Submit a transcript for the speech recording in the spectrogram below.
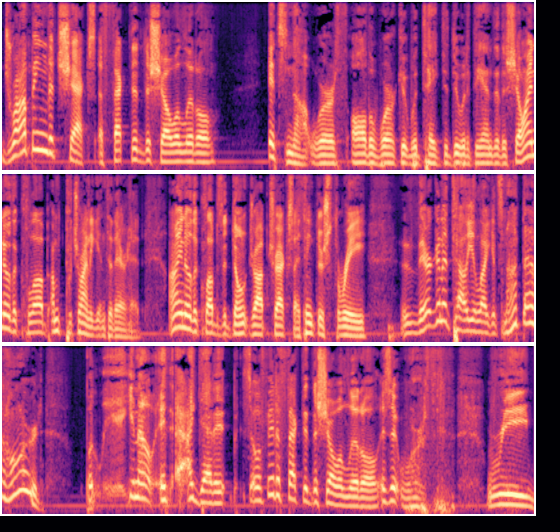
dropping the checks affected the show a little, it's not worth all the work it would take to do it at the end of the show. I know the club, I'm trying to get into their head. I know the clubs that don't drop checks, I think there's three. They're going to tell you, like, it's not that hard. But, you know, it, I get it. So if it affected the show a little, is it worth re.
